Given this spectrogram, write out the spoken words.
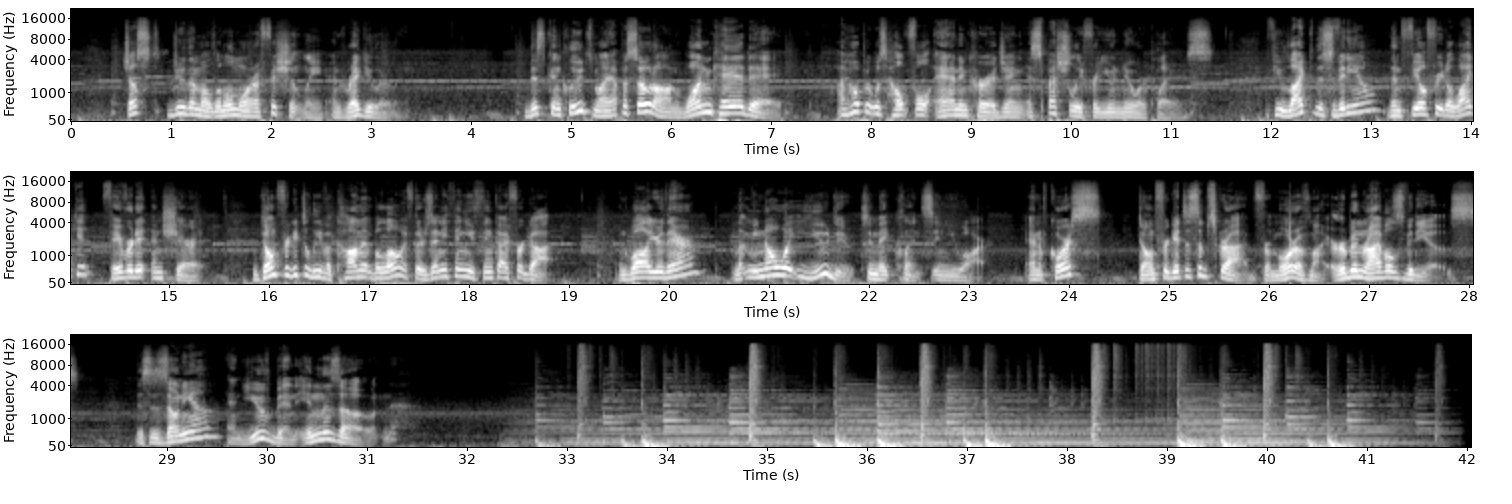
Just do them a little more efficiently and regularly. This concludes my episode on 1K a day. I hope it was helpful and encouraging, especially for you newer players. If you liked this video, then feel free to like it, favorite it, and share it. And don't forget to leave a comment below if there's anything you think I forgot. And while you're there, let me know what you do to make Clintz in UR. And of course, don't forget to subscribe for more of my Urban Rivals videos. This is Xonia, and you've been in the zone.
